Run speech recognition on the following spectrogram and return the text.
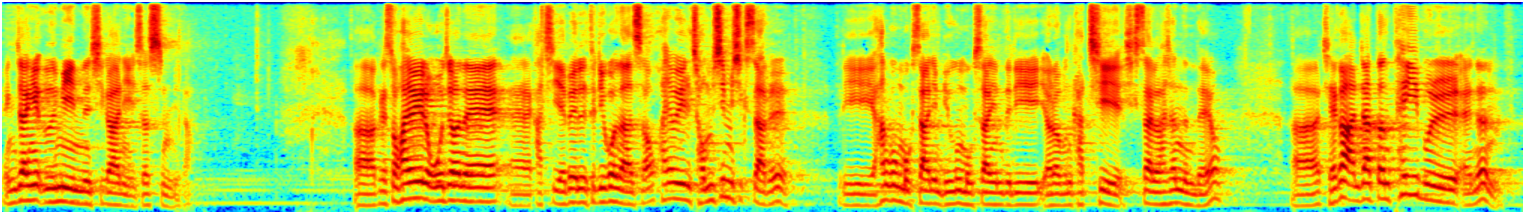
굉장히 의미 있는 시간이 있었습니다. 어, 그래서 화요일 오전에 같이 예배를 드리고 나서 화요일 점심 식사를 우리 한국 목사님, 미국 목사님들이 여러분 같이 식사를 하셨는데요. 어, 제가 앉았던 테이블에는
